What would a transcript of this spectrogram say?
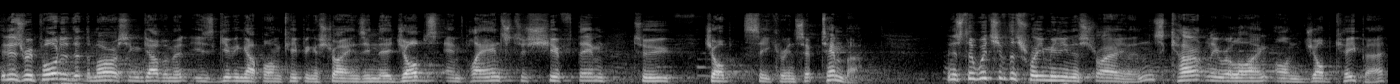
It is reported that the Morrison government is giving up on keeping Australians in their jobs and plans to shift them to job seeker in September. Minister, which of the 3 million Australians currently relying on JobKeeper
